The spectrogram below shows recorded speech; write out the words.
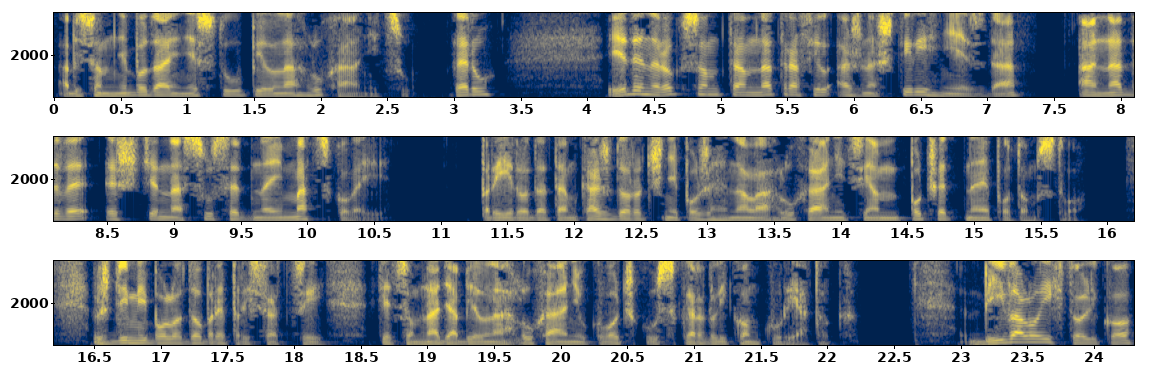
aby som nebodaj nestúpil na hluchánicu. Veru, jeden rok som tam natrafil až na štyri hniezda a na dve ešte na susednej Mackovej. Príroda tam každoročne požehnala hluchániciam početné potomstvo. Vždy mi bolo dobre pri srdci, keď som naďabil na hlucháňu kvočku s krdlikom kuriatok. Bývalo ich toľko,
